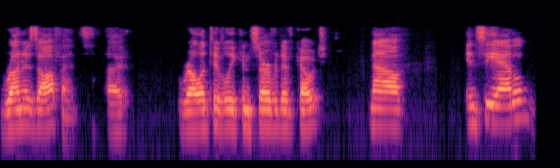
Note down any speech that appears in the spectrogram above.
run his offense, a relatively conservative coach. Now, in Seattle,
